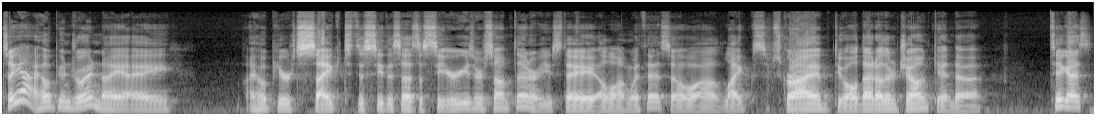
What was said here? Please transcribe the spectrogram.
so yeah, I hope you enjoyed, and I, I I hope you're psyched to see this as a series or something, or you stay along with it. So uh, like, subscribe, do all that other junk, and uh, see you guys.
